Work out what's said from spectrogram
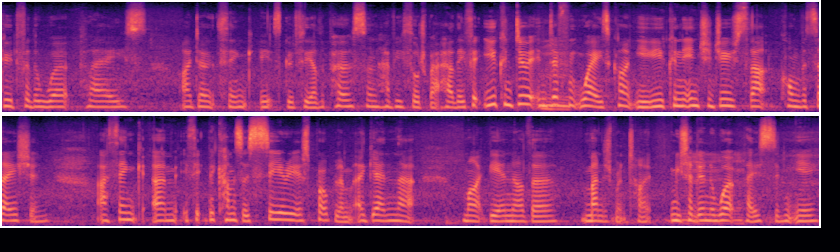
good for the workplace. I don't think it's good for the other person. Have you thought about how they fit? You can do it in different ways, can't you? You can introduce that conversation. I think um, if it becomes a serious problem, again, that might be another management type. You said Yeah, in a yeah. workplace, didn't you?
